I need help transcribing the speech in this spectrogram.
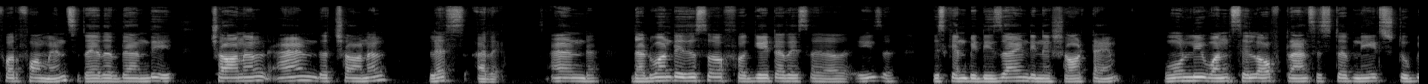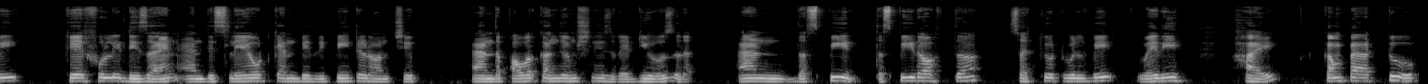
performance rather than the channeled and the channel less array. And the advantages of gate arrays is this can be designed in a short time. Only one cell of transistor needs to be carefully designed and this layout can be repeated on chip and the power consumption is reduced. And the speed the speed of the circuit will be very high compared to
